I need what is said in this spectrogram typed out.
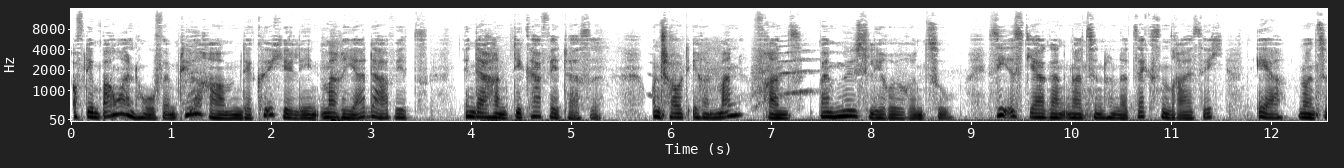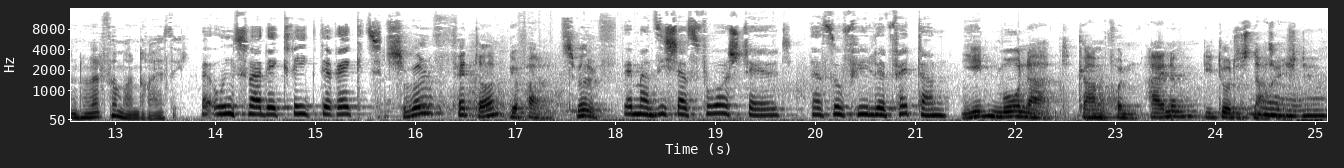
Auf dem Bauernhof im Türrahmen der Küche lehnt Maria Davids, in der Hand die Kaffeetasse und schaut ihren Mann Franz beim Müslirühren zu. Sie ist Jahrgang 1936, er 1935. Bei uns war der Krieg direkt. Zwölf Vettern gefallen, zwölf. Wenn man sich das vorstellt, dass so viele Vettern. Jeden Monat kam von einem die Todesnachricht. Mhm.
